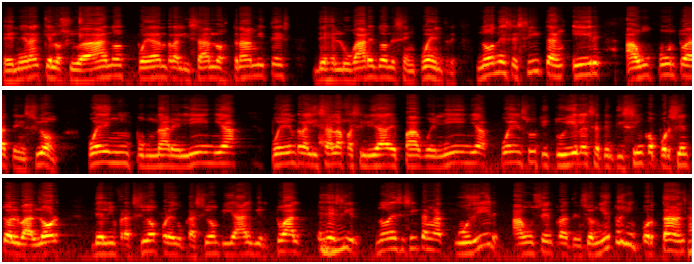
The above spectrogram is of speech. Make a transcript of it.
generan que los ciudadanos puedan realizar los trámites desde lugares donde se encuentren. No necesitan ir a un punto de atención. Pueden impugnar en línea, pueden realizar la facilidad de pago en línea, pueden sustituir el 75% del valor de la infracción por educación vial virtual. Es decir, no necesitan acudir a un centro de atención. Y esto es importante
